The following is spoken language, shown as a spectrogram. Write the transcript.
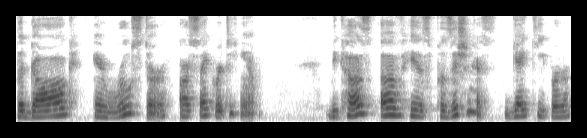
The dog and rooster are sacred to him. Because of his position as gatekeeper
